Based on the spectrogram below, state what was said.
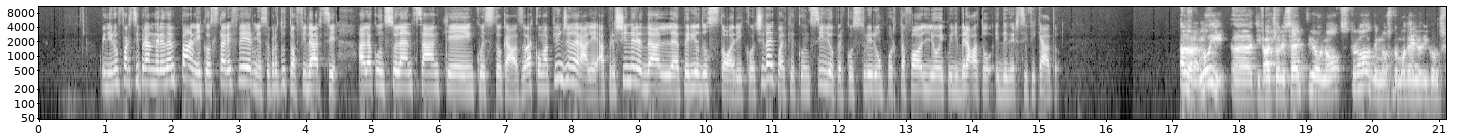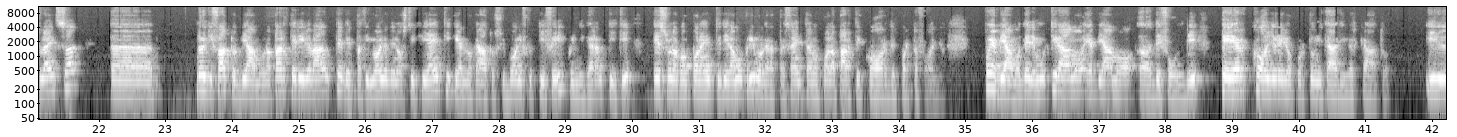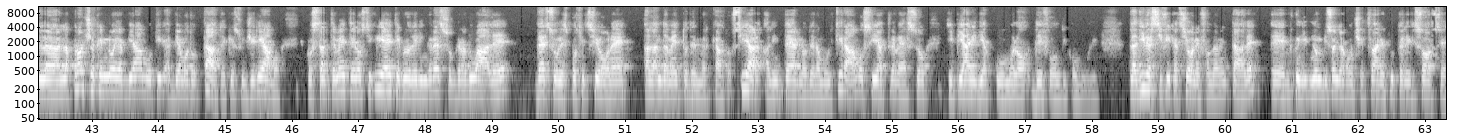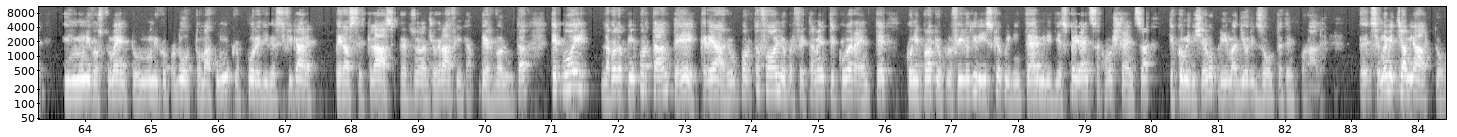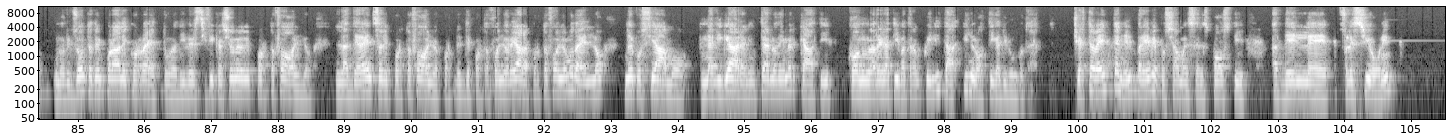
Quindi non farsi prendere dal panico, stare fermi e soprattutto affidarsi alla consulenza anche in questo caso. Ecco, ma più in generale, a prescindere dal periodo storico, ci dai qualche consiglio per costruire un portafoglio equilibrato e diversificato? Allora, noi eh, ti faccio l'esempio nostro, del nostro modello di consulenza. Eh, noi di fatto abbiamo una parte rilevante del patrimonio dei nostri clienti che è allocato sui buoni fruttiferi, quindi garantiti, e su una componente di ramo primo che rappresentano un po' la parte core del portafoglio. Poi abbiamo delle multiramo e abbiamo uh, dei fondi per cogliere le opportunità di mercato. L'approccio che noi abbiamo, abbiamo, adottato e che suggeriamo costantemente ai nostri clienti è quello dell'ingresso graduale verso un'esposizione all'andamento del mercato, sia all'interno della multiramo, sia attraverso i piani di accumulo dei fondi comuni. La diversificazione è fondamentale, eh, quindi non bisogna concentrare tutte le risorse in un unico strumento, un unico prodotto, ma comunque occorre diversificare per asset class, per zona geografica, per valuta e poi la cosa più importante è creare un portafoglio perfettamente coerente con il proprio profilo di rischio, quindi in termini di esperienza, conoscenza e come dicevo prima di orizzonte temporale. Eh, se noi mettiamo in atto un orizzonte temporale corretto, una diversificazione del portafoglio, l'aderenza del portafoglio, del portafoglio reale al portafoglio modello, noi possiamo navigare all'interno dei mercati con una relativa tranquillità in un'ottica di lungo termine. Certamente nel breve possiamo essere esposti a delle flessioni,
